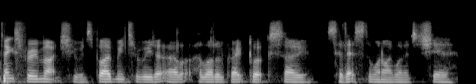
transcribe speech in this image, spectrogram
Thanks very much. You inspired me to read a, a lot of great books. So, so that's the one I wanted to share.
